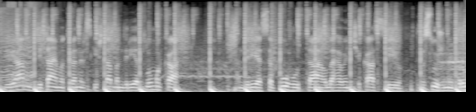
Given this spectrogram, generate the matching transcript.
львів'ян. Вітаємо тренерський штаб Андрія Тлумака, Андрія Сапугу та Олега Венчака з цією заслуженою перемогою.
